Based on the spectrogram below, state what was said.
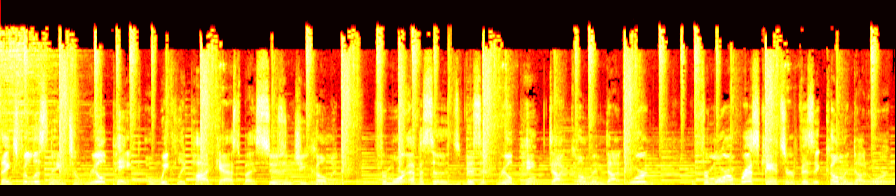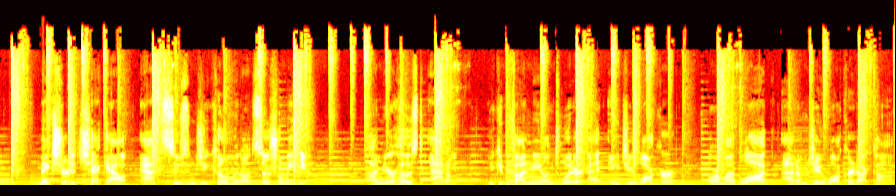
Thanks for listening to Real Pink, a weekly podcast by Susan G. Komen. For more episodes, visit realpink.komen.org. And for more on breast cancer, visit komen.org. Make sure to check out at Susan G. Komen on social media. I'm your host, Adam. You can find me on Twitter at AJ Walker or on my blog, adamjwalker.com.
